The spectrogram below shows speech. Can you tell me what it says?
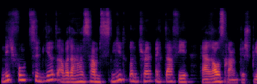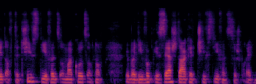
nicht funktioniert, aber da haben Snead und Trent McDuffie herausragend gespielt auf der Chiefs Defense, um mal kurz auch noch über die wirklich sehr starke Chiefs Defense zu sprechen.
